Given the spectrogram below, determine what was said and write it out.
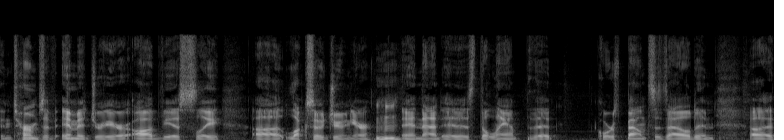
in terms of imagery are obviously uh, Luxo junior Mm-hmm. and that is the lamp that, of course, bounces out and uh,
